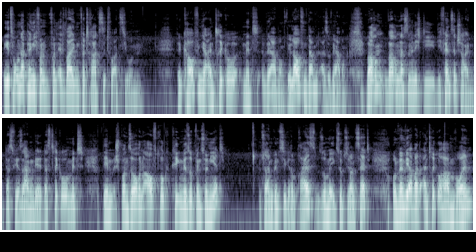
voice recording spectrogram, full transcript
Jetzt mal unabhängig von, von etwaigen Vertragssituationen. Wir kaufen ja ein Trikot mit Werbung. Wir laufen damit also Werbung. Warum, warum lassen wir nicht die, die Fans entscheiden? Dass wir sagen, wir das Trikot mit dem Sponsorenaufdruck kriegen wir subventioniert zu einem günstigeren Preis, Summe XYZ. Und wenn wir aber ein Trikot haben wollen,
